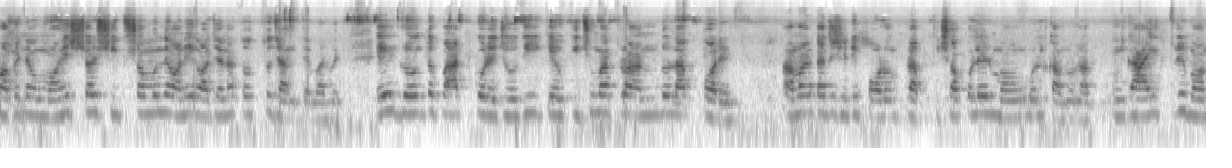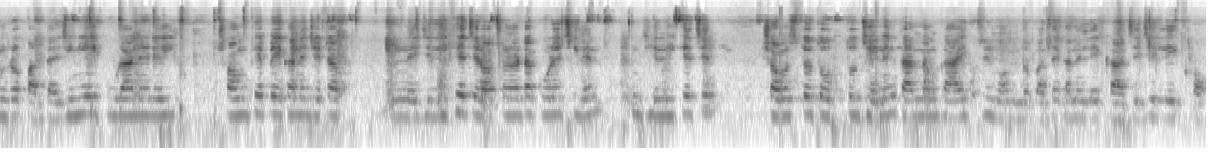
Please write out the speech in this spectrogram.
হবেন এবং মহেশ্বর শিব সম্বন্ধে অনেক অজানা তথ্য জানতে পারবেন। এই গ্রন্থ পাঠ করে যদি কেউ কিছুমাত্র আনন্দ লাভ করেন আমার কাছে সেটি পরম প্রাপ্তি। সকলের মঙ্গল কামনা। গায়ত্রী বন্দ্যোপাধ্যায়, যিনি এই পুরাণের এই সংক্ষেপে এখানে যেটা এই যে লিখেছে, রচনাটা করেছিলেন, যে লিখেছেন, সমস্ত তথ্য জেনে তার নাম গায়ত্রী বন্দ্যোপাধ্যায়। এখানে লেখা আছে যে লেখক,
